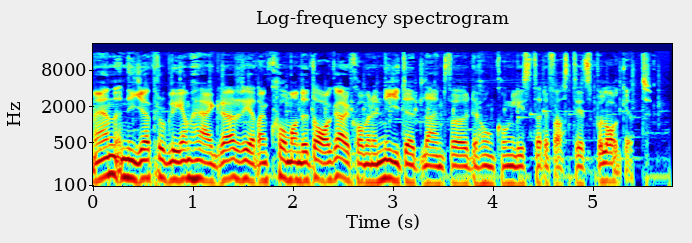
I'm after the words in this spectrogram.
Men nya problem hägrar. Redan kommande dagar kommer en ny deadline för det Hongkong-listade fastighetsbolaget.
